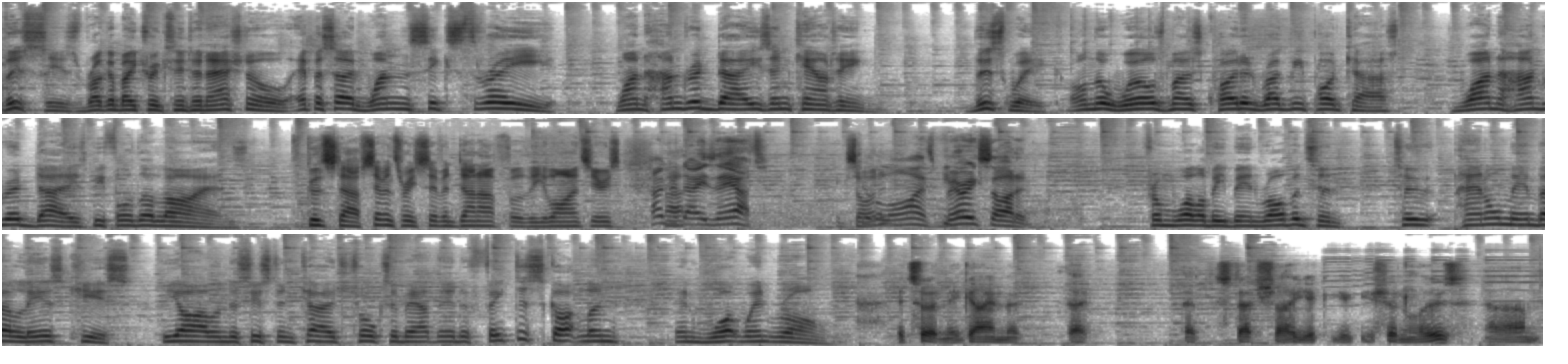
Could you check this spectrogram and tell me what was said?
This is Rugger Matrix International, episode 163 100 Days and Counting. This week on the world's most quoted rugby podcast, 100 Days Before the Lions. Good stuff. 737 done up for the Lions series. 100 Uh, days out. To the Excited? Lions. Very excited. From Wallaby Ben Robinson to panel member Les Kiss, the Ireland assistant coach talks about their defeat to Scotland and what went wrong. It's certainly a game that that, that stats show you, you, you shouldn't lose, um,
